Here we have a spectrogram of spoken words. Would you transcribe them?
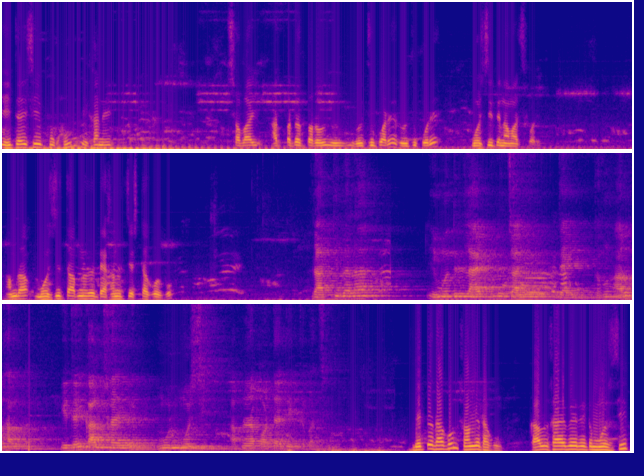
এইটাই সেই পুকুর, এখানে সবাই হাত পাটার তর রুজু করে রুজু করে মসজিদে নামাজ পড়ে। আমরা মসজিদটা আপনাদের দেখানোর চেষ্টা করব। রাত্রিবেলা এই মন্দিরের লাইটগুলো চালিয়ে দেয় তখন আরও ভালো লাগে। এটাই কালু সাহেবের মূল মসজিদ আপনারা পর্দায় দেখতে পাচ্ছেন। দেখতে থাকুন সঙ্গে থাকুন। কালু সাহেবের এটা মসজিদ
